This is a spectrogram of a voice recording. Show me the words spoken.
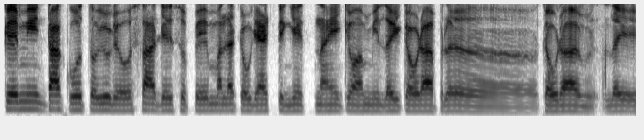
ते मी दाखवतो व्हिडिओ साधे सोपे. मला तेवढी ॲक्टिंग येत नाही किंवा मी लई तेवढा प्र तेवढा लई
